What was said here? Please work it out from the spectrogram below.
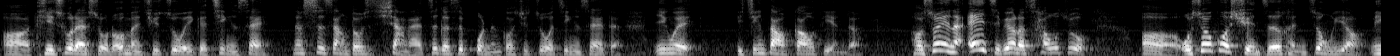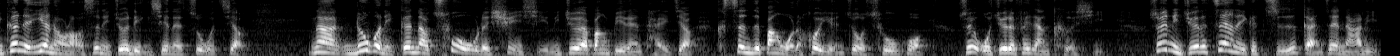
呃提出来所罗门去做一个竞赛，那事实上都是下来，这个是不能够去做竞赛的，因为已经到高点了。好，所以呢，A 指标的操作，呃，我说过选择很重要，你跟着燕龙老师，你就领先来做教。那如果你跟到错误的讯息，你就要帮别人抬轿，甚至帮我的会员做出货，所以我觉得非常可惜。所以你觉得这样的一个质感在哪里？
